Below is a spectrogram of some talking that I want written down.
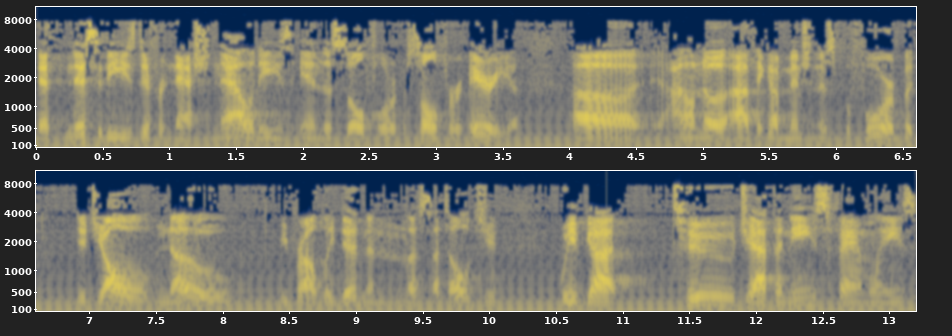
ethnicities, different nationalities in the Sulphur Sulphur area. Uh, I don't know. I think I've mentioned this before, but did y'all know? You probably didn't, unless I told you. We've got two Japanese families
